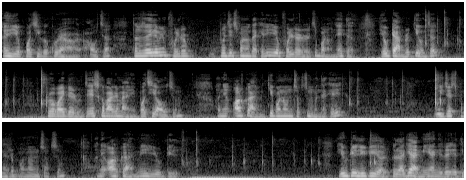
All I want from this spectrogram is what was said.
है यो पछिको कुरा आउँछ। तर जहिले पनि फोल्डर प्रोजेक्ट्स बनाउँदाखेरि यो फोल्डरहरू चाहिँ बनाउने है त। एउटा हाम्रो के हुन्छ? प्रोभाइडर हुन्छ। यसको बारेमा हामी पछि आउँछौँ। अनि अर्को हामी के बनाउन सक्छौँ भन्दाखेरि विजर्स भनेर बनाउन सक्छौँ। अनि अर्को हामी युटिल युटिलिटीहरूको लागि हामी यहाँनिर यति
